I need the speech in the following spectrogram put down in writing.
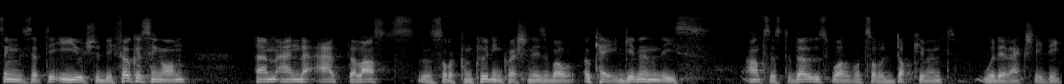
things that the EU should be focusing on um, and at the last the sort of concluding question is, well, okay, given these answers to those, well, what sort of document would it actually be?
